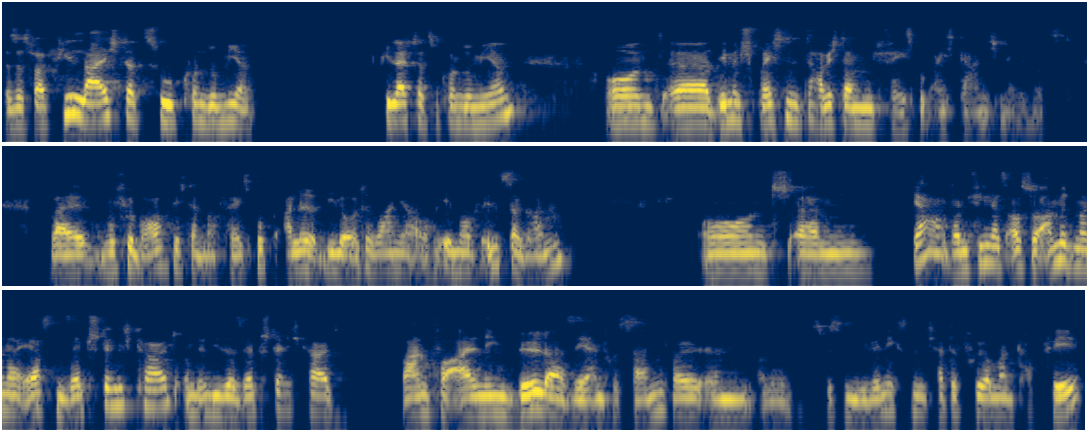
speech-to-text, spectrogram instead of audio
also es war viel leichter zu konsumieren. Viel leichter zu konsumieren. Und äh, dementsprechend habe ich dann Facebook eigentlich gar nicht mehr genutzt. Weil wofür brauchte ich dann noch Facebook? Alle die Leute waren ja auch eben auf Instagram. Und ähm, ja, dann fing das auch so an mit meiner ersten Selbstständigkeit. Und in dieser Selbstständigkeit waren vor allen Dingen Bilder sehr interessant, weil, ähm, also das wissen die wenigsten, ich hatte früher mal ein Café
